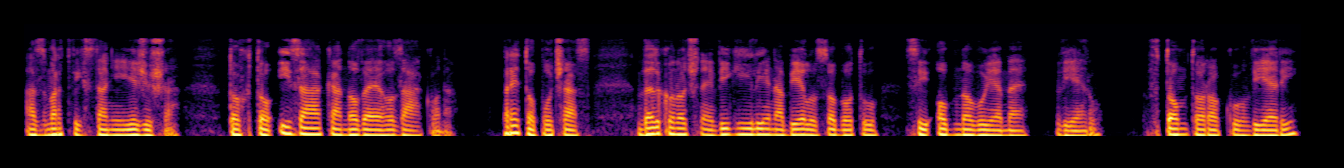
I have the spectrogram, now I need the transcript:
a zmrtvých stanie Ježiša, tohto Izáka nového zákona. Preto počas veľkonočnej vigílie na Bielu sobotu si obnovujeme vieru. V tomto roku viery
